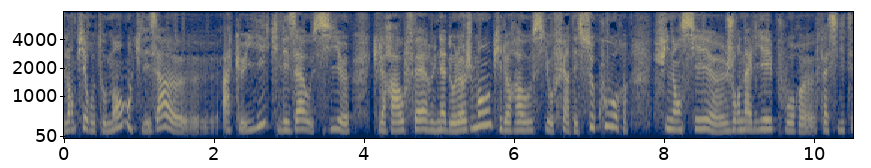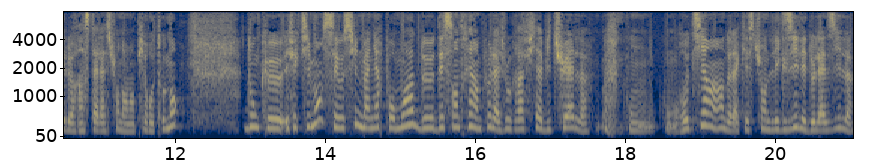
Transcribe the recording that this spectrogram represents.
l'Empire ottoman, qui les a accueillis, qui les a aussi, qui leur a offert une aide au logement, qui leur a aussi offert des secours financiers journaliers pour faciliter leur installation dans l'Empire ottoman. Donc euh, effectivement, c'est aussi une manière pour moi de décentrer un peu la géographie habituelle qu'on retient hein, de la question de l'exil et de l'asile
